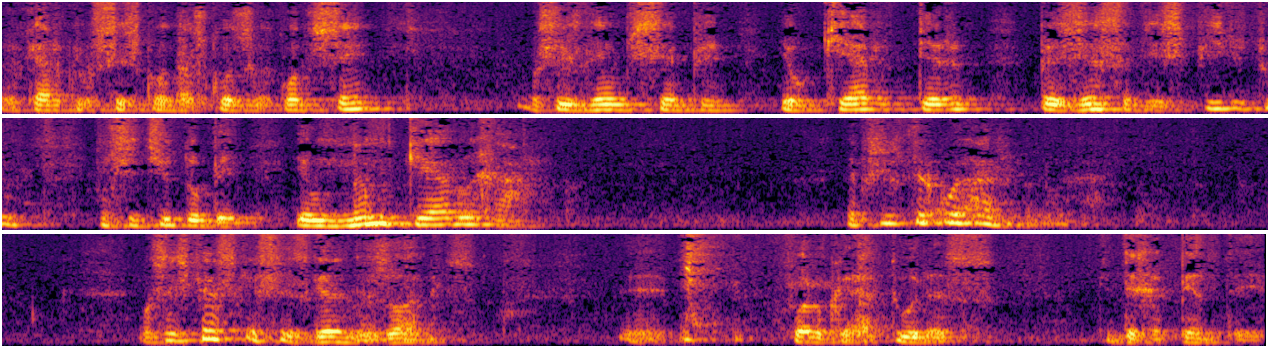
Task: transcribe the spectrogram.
Eu quero que vocês, quando as coisas acontecerem, vocês lembrem sempre, eu quero ter presença de espírito no sentido do bem. Eu não quero errar. É preciso ter coragem para não errar. Vocês pensam que esses grandes homens é, foram criaturas que de repente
